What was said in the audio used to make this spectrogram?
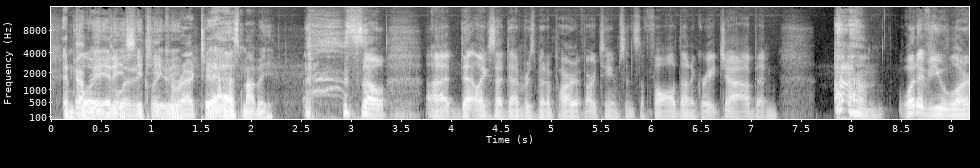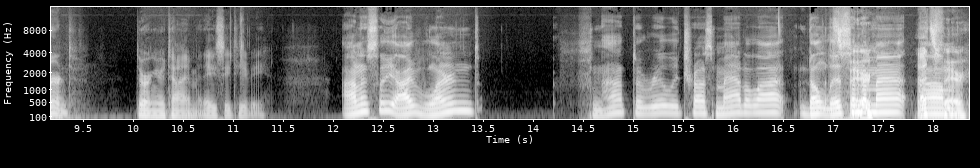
employee at politically ACTV. correct yeah, that's my B. so uh, De- like I said, Denver's been a part of our team since the fall, done a great job. And what have you learned during your time at ACTV? honestly, I've learned not to really trust Matt a lot. Don't That's listen fair. to Matt. That's Um, fair.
